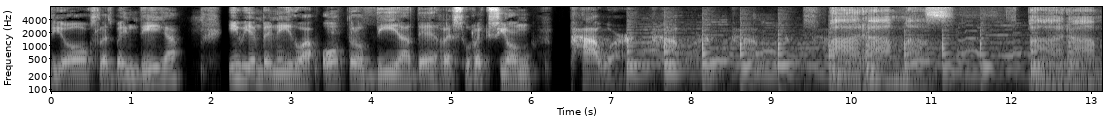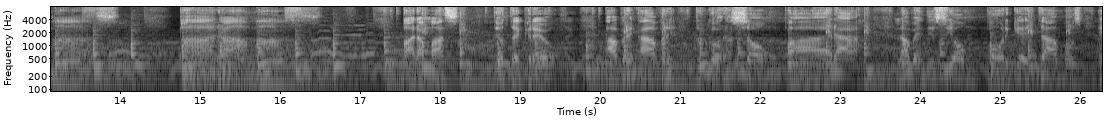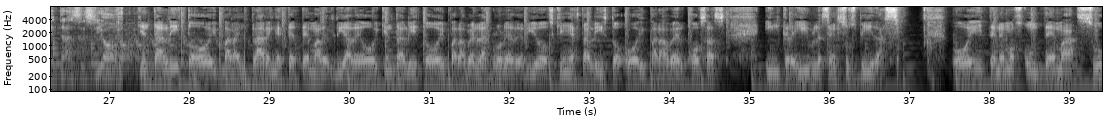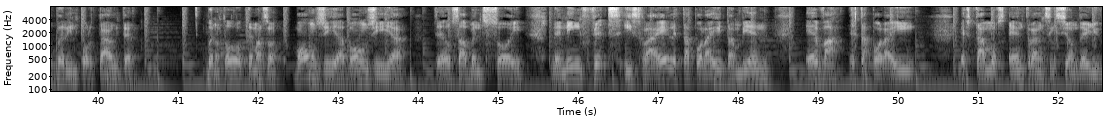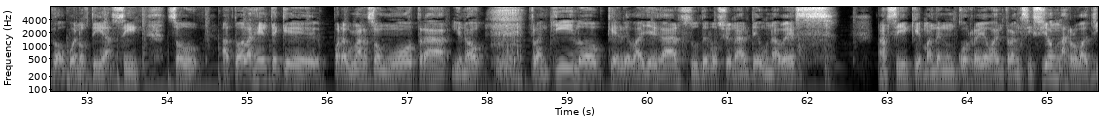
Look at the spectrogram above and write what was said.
Dios les bendiga y bienvenido a otro día de resurrección Power. Para más, para más, para más, para más, Dios te creo. Abre, abre tu corazón para la bendición, porque estamos en transición. ¿Quién está listo hoy para entrar en este tema del día de hoy? ¿Quién está listo hoy para ver la gloria de Dios? ¿Quién está listo hoy para ver cosas increíbles en sus vidas? Hoy tenemos un tema súper importante. Bueno, todos los temas son Bon día, bon día. Dios soy. Lenin Fitz, Israel está por ahí también. Eva está por ahí. Estamos en transición. There you go. Buenos días. Sí. So, a toda la gente que por alguna razón u otra, you know, tranquilo, que le va a llegar su devocional de una vez. Así que manden un correo a en transición arroba.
